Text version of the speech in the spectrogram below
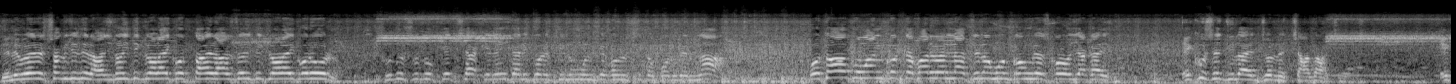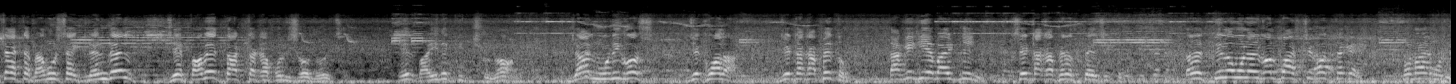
তৃণমূলের সঙ্গে যদি রাজনৈতিক লড়াই করতে হয় রাজনৈতিক লড়াই করুন। শুধু শুধু কেচ্ছা কেলেঙ্কারি করে তৃণমূলকে কলুষিত করবেন না। কোথাও প্রমাণ করতে পারবেন না তৃণমূল কংগ্রেস কোনো জায়গায়। একুশে জুলাইয়ের জন্য চাঁদা আছে। এটা একটা ব্যবসায়িক লেনদেন, যে পাবে তার টাকা পরিশোধ হয়েছে। এর বাইরে কিচ্ছু নয়। যার মণিঘোষ যে কলা যে টাকা পেত তাকে গিয়ে বাইট নিন সে টাকা ফেরত পেয়েছে। তাহলে তৃণমূলের গল্প আসছে ঘর থেকে। কোথায় মণি?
